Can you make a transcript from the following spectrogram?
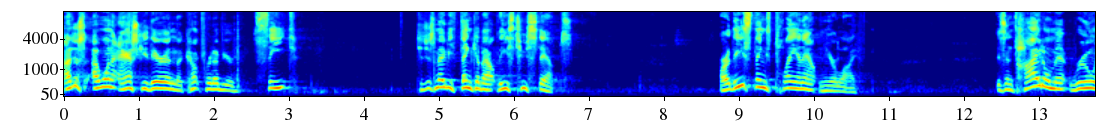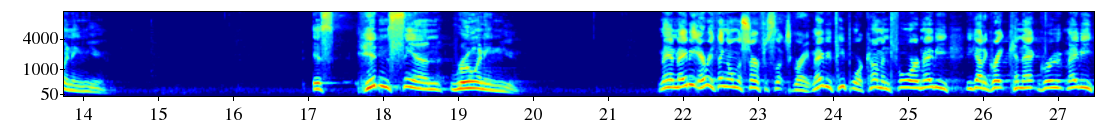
I just, I want to ask you there in the comfort of your seat to just maybe think about these two steps. Are these things playing out in your life? Is entitlement ruining you? Is hidden sin ruining you? Man, maybe everything on the surface looks great. Maybe people are coming forward. Maybe you got a great connect group. Maybe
